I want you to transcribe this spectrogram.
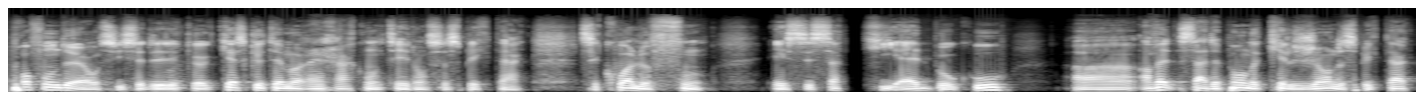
profondeur aussi. C'est-à-dire que qu'est-ce que tu aimerais raconter dans ce spectacle? C'est quoi le fond? Et c'est ça qui aide beaucoup. en fait, ça dépend de quel genre de spectacle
